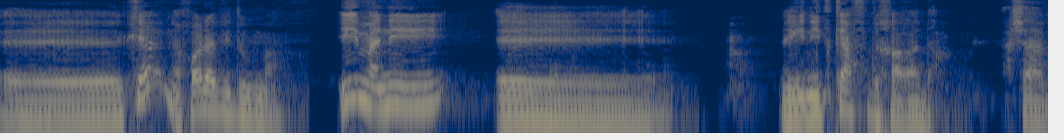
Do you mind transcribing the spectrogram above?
אה, כן, אני יכול להביא דוגמה. אם אני אה, נתקף בחרדה. עכשיו,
